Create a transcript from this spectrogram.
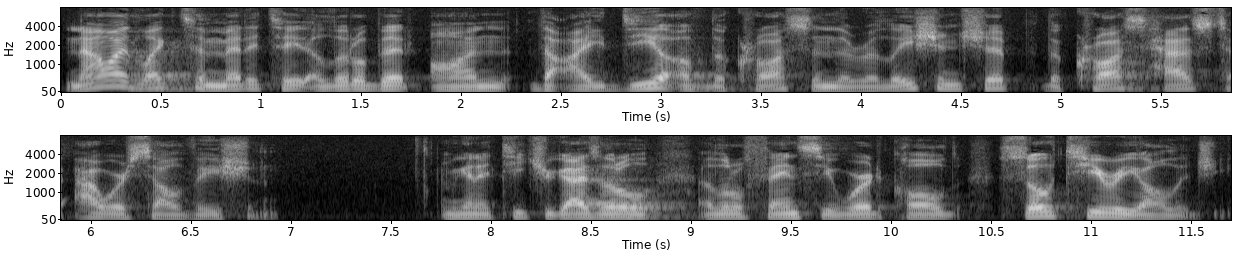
Now, I'd like to meditate a little bit on the idea of the cross and the relationship the cross has to our salvation. I'm going to teach you guys a little, a little fancy word called soteriology.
